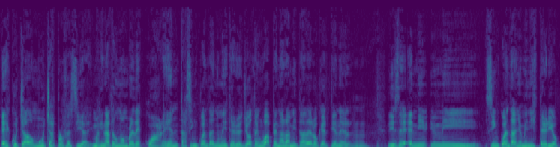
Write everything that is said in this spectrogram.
he escuchado muchas profecías. Imagínate un hombre de 40, 50 años de ministerio. Yo tengo apenas la mitad de lo que tiene él. Mm. Dice, en mi, 50 años de ministerio,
